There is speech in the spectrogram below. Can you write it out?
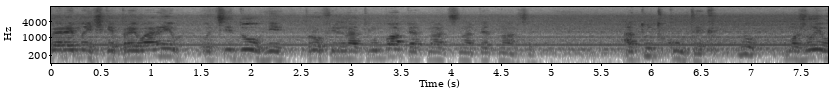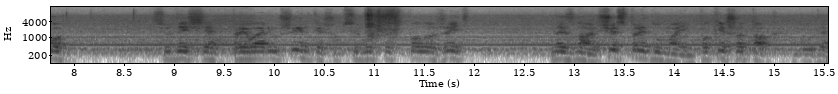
перемички приварив. Оці довгі профільна труба 15 на 15. А тут кутик. Ну, можливо, сюди ще приварю шинки, щоб сюди щось положити. Не знаю, щось придумаємо, поки що так буде.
